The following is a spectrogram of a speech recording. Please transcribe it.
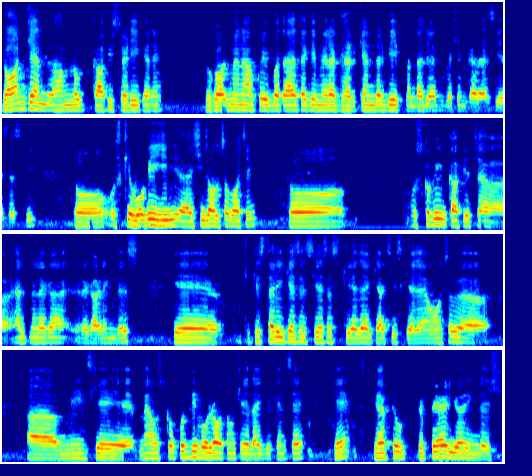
डॉन के अंदर हम लोग काफ़ी स्टडी करें। बिकॉज़ मैंने आपको एक बताया था कि मेरा घर के अंदर भी एक बंदा जो है प्रिपरेशन कर रहा है सी की तो उसके वो भी शी इज़ ऑल्सो वॉचिंग तो उसको भी काफ़ी अच्छा हेल्प मिलेगा रिगार्डिंग दिस कि किस तरीके से सीएसएस किया जाए, क्या चीज़ किया जाए ऑल्सो मीन्स के मैं उसको खुद भी बोल रहा होता हूँ कि लाइक यू कैन से कि you have to prepare your English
